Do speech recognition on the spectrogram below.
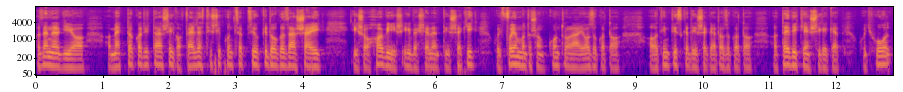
az energia a megtakarításig, a fejlesztési koncepció kidolgozásáig, és a havi és éves jelentésekig, hogy folyamatosan kontrollálja azokat a, az intézkedéseket, azokat a, a tevékenységeket, hogy hol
